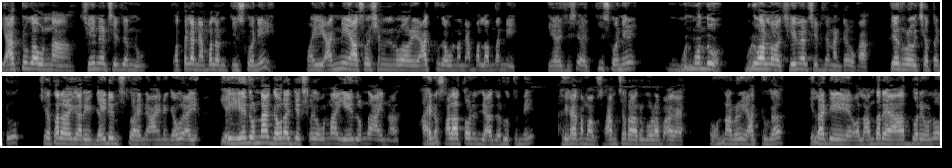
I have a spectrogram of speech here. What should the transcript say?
యాక్టివ్గా ఉన్న సీనియర్ సిటిజన్ కొత్తగా నెంబర్లను తీసుకొని ఈ అన్ని అసోసియేషన్లో యాక్టివ్గా ఉన్న నెంబర్లందరినీ తీసుకొని మున్ముందు గుడివాళ్ళలో సీనియర్ సిటిజన్ అంటే ఒక పేరు చేతట్టు సీతారాయ గారి గైడెన్స్తో ఆయన ఆయన గౌర ఏ ఏది ఉన్నా గౌరవాధ్యక్షులుగా ఉన్నా ఏది ఉన్నా ఆయన ఆయన సలహాతోనే జరుగుతుంది. అదిగాక మాకు సాంబశివరావు కూడా బాగా ఉన్నారు యాక్టివ్గా. ఇలాంటి వాళ్ళందరి ఆధ్వర్యంలో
